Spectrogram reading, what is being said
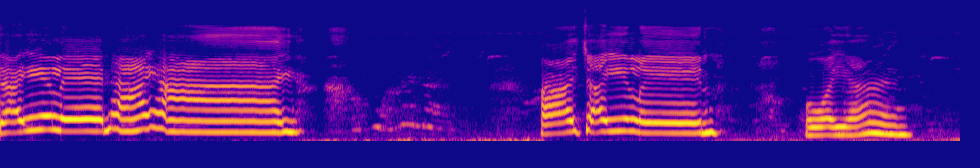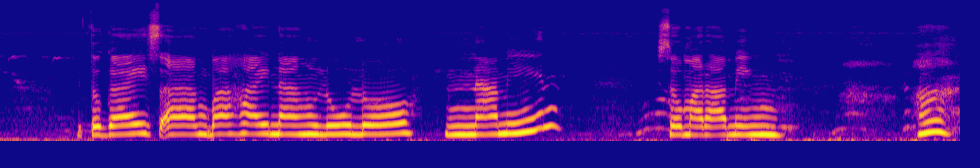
Chailin! Hi, hi! Hi, Chailin! Oh, ayan. Ito guys, ang bahay ng lulo namin. So, maraming, ha?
